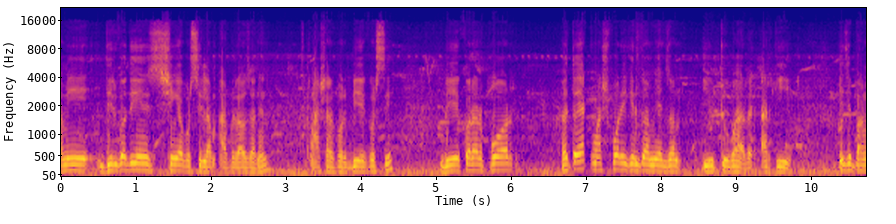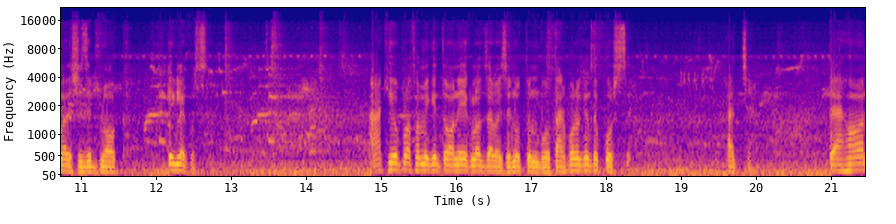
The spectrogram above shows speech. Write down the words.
আমি দীর্ঘদিন সিঙ্গাপুর ছিলাম, আপনারাও জানেন। আসার পর বিয়ে করছি। বিয়ে করার পর হয়তো এক মাস পরেই কিন্তু আমি একজন ইউটিউবার আর কি, এই যে বাংলাদেশে যে ব্লগ, এগুলা করছি। আখিও প্রথমে কিন্তু অনেক লজ্জা পাইছে নতুন বউ তারপরে কিন্তু করছে। আচ্ছা। তো এখন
